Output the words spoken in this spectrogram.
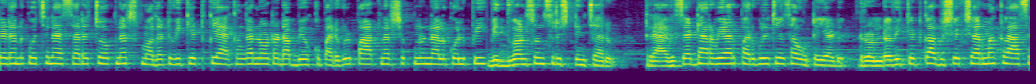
చేయడానికి వచ్చిన ఎస్ఆర్హెచ్ ఓపెనర్స్ మొదటి వికెట్కు ఏకంగా నూట డెబ్బై ఒక్క పరుగుల పార్ట్నర్షిప్ను నెలకొల్పి విధ్వంసం సృష్టించారు. ట్రావిస్ హెడ్ అరవై ఆరు పరుగులు చేసి అవుట్ అయ్యాడు. రెండో వికెట్కు అభిషేక్ శర్మ క్లాస్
